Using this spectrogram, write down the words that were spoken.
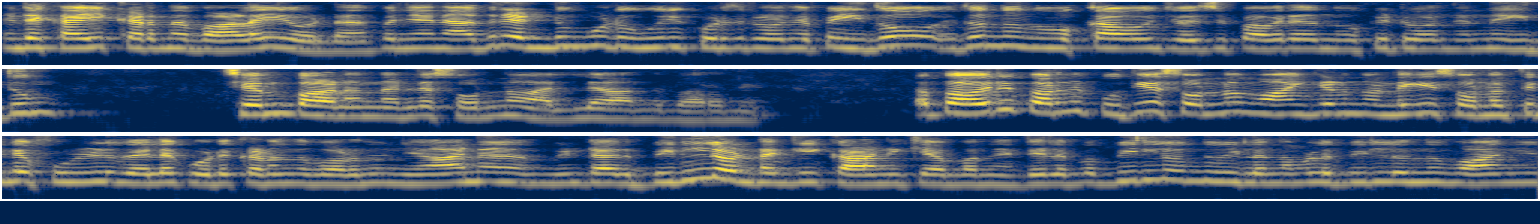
എന്റെ കൈ കിടന്ന വളയും ഉണ്ടായിരുന്നു അപ്പോൾ ഞാൻ അത് രണ്ടും കൂടി ഊരി കൊടുത്തിട്ട് പറഞ്ഞപ്പോൾ ഇതോ ഇതൊന്ന് നോക്കാവോ എന്ന് ചോദിച്ചപ്പോൾ അവരത് നോക്കിയിട്ട് പറഞ്ഞു "എന്നാ ഇതും ചെമ്പാണ്. നല്ല സ്വർണമല്ല എന്ന് പറഞ്ഞു. അപ്പോൾ അവർ പറഞ്ഞു പുതിയ സ്വർണം വാങ്ങിക്കണം എന്നുണ്ടെങ്കിൽ സ്വർണത്തിന്റെ ഫുൾ വില കൊടുക്കണം എന്ന് പറഞ്ഞു. ഞാൻ വീണ്ടും അത് ബില്ലുണ്ടെങ്കിൽ കാണിക്കാൻ പറഞ്ഞു എന്റെ അപ്പോൾ ബില്ലൊന്നും ഇല്ല നമ്മൾ ബില്ലൊന്നും വാങ്ങി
